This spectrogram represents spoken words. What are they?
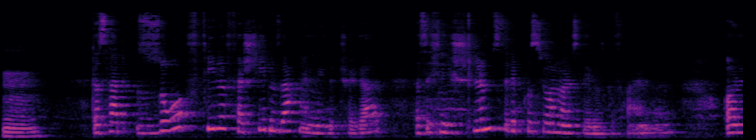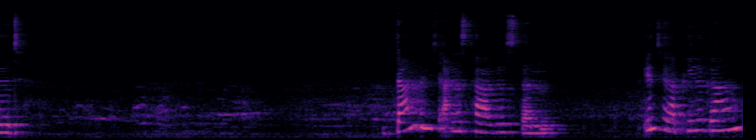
Mhm. Das hat so viele verschiedene Sachen in mir getriggert dass ich in die schlimmste Depression meines Lebens gefallen bin. Und dann bin ich eines Tages dann in Therapie gegangen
